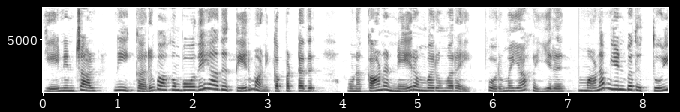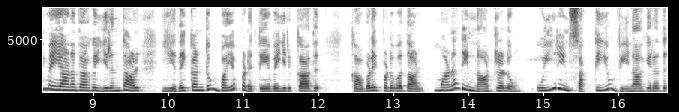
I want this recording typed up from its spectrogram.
ஏனென்றால் நீ கருவாகும் போதே அது தீர்மானிக்கப்பட்டது. உனக்கான நேரம் வரும் வரை பொறுமையாக இரு. மனம் என்பது தூய்மையானதாக இருந்தால் எதை கண்டும் பயப்பட தேவையிருக்காது. கவலைப்படுவதால் மனதின் ஆற்றலும் உயிரின் சக்தியும் வீணாகிறது.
